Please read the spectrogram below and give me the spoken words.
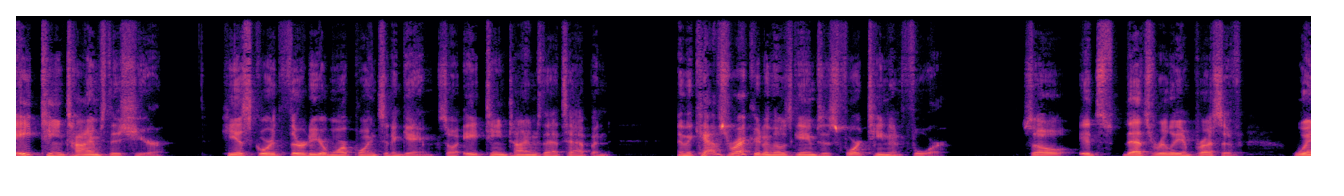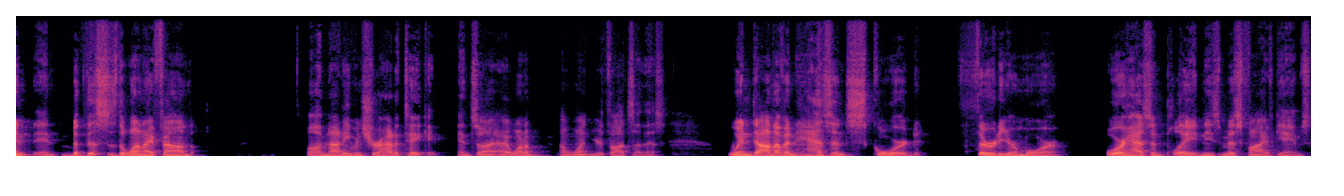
18 times this year, he has scored 30 or more points in a game. So, 18 times that's happened. And the Cavs' record in those games is 14 and 4. So, it's that's really impressive when and, but this is the one I found. Well, I'm not even sure how to take it, and so I, I want to I want your thoughts on this. When Donovan hasn't scored 30 or more, or hasn't played, and he's missed five games,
